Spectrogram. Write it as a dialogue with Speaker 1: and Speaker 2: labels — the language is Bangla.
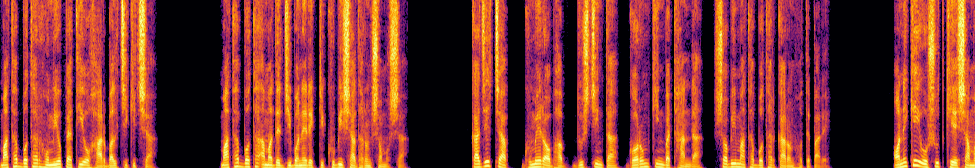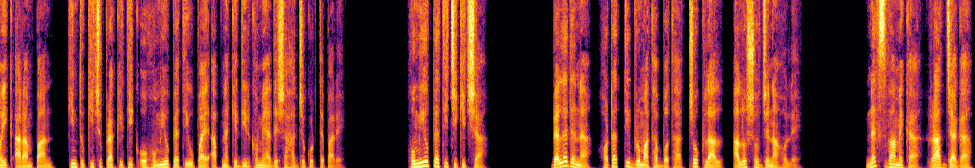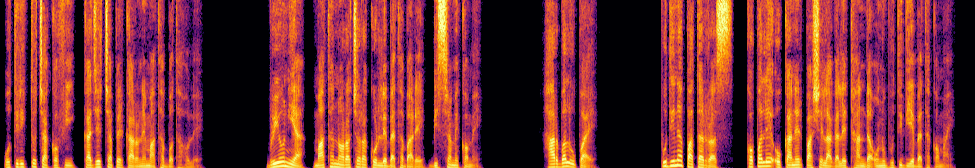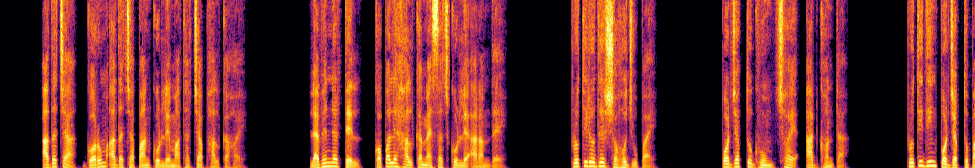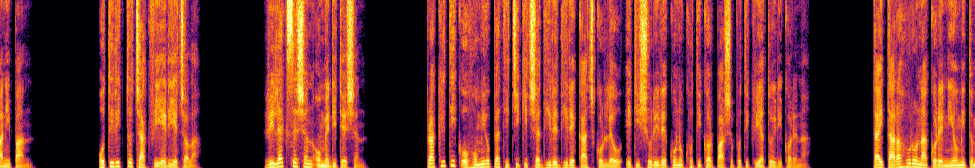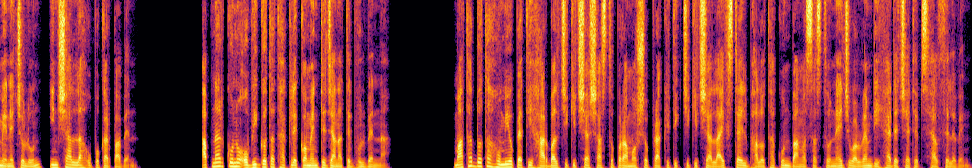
Speaker 1: মাথাব্যথার হোমিওপ্যাথি ও হার্বাল চিকিৎসা। মাথাব্যথা আমাদের জীবনের একটি খুবই সাধারণ সমস্যা। কাজের চাপ, ঘুমের অভাব, দুশ্চিন্তা, গরম কিংবা ঠান্ডা, সবই মাথাব্যথার কারণ হতে পারে। অনেকেই ওষুধ খেয়ে সাময়িক আরাম পান, কিন্তু কিছু প্রাকৃতিক ও হোমিওপ্যাথি উপায় আপনাকে দীর্ঘমেয়াদে সাহায্য করতে পারে। হোমিওপ্যাথি চিকিৎসা। বেলাডেনা হঠাৎ তীব্র মাথাব্যথা, চোখ লাল, আলো সহ্য না হলে। নেক্স ভামেকা রাত জাগা, অতিরিক্ত চা, কফি, কাজের চাপের কারণে মাথা ব্যথা হলে। ব্রিওনিয়া, মাথা নড়াচড়া করলে ব্যথা বাড়ে, বিশ্রামে কমে। হার্বাল উপায়। পুদিনা পাতার রস, কপালে ও কানের পাশে লাগালে ঠান্ডা অনুভূতি দিয়ে ব্যথা কমায়। আদা চা, গরম আদা চা পান করলে মাথার চাপ হালকা হয়। ল্যাভেন্ডার তেল, কপালে হালকা ম্যাসাজ করলে আরাম দেয়। প্রতিরোধের সহজ উপায়। পর্যাপ্ত ঘুম, ছয়, আট ঘণ্টা প্রতিদিন পর্যাপ্ত পানি পান। অতিরিক্ত চাকফি এড়িয়ে চলা। রিল্যাক্সেশন ও মেডিটেশন। প্রাকৃতিক ও হোমিওপ্যাথি চিকিৎসা ধীরে ধীরে কাজ করলেও এটি শরীরে কোনো ক্ষতিকর পার্শ্বপ্রতিক্রিয়া তৈরি করে না। তাই তাড়াহুড়ো না করে নিয়মিত মেনে চলুন ইনশাল্লাহ উপকার পাবেন। আপনার কোনো অভিজ্ঞতা থাকলে কমেন্টে জানাতে ভুলবেন না। মাথাব্যথা, হোমিওপ্যাথি, হার্বাল চিকিৎসা, স্বাস্থ্য পরামর্শ, প্রাকৃতিক চিকিৎসা, লাইফস্টাইল ভালো থাকুন, বাংলা স্বাস্থ্য, নেজ ওয়ার্ল্ড ডি হ্যাড এ চ্যাটেপস হেলথ ইলেভেন।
